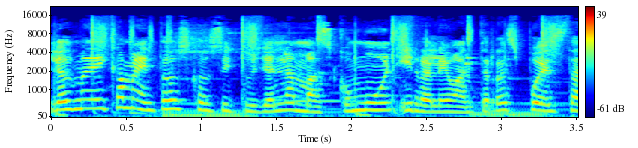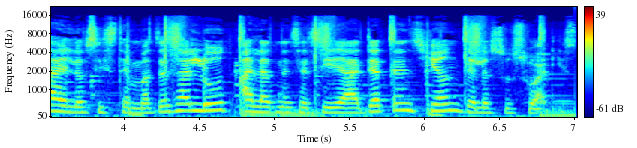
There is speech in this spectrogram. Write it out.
Los medicamentos constituyen la más común y relevante respuesta de los sistemas de salud a las necesidades de atención de los usuarios.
